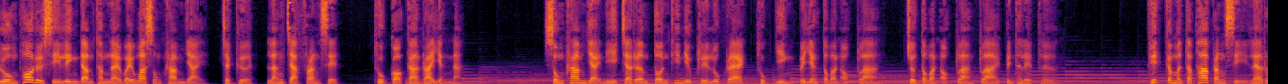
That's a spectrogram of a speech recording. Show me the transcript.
หลวงพ่อฤาษีลิงดำทำนายไว้ว่าสงครามใหญ่จะเกิดหลังจากฝรั่งเศสถูกก่อการร้ายอย่างหนัก สงครามใหญ่นี้จะเริ่มต้นที่นิวเคลียร์ลูกแรกถูกยิงไปยังตะวันออกกลาง จนตะวันออกกลางกลายเป็นทะเลเพลิง พิษกัมมันตภาพรังสีและโร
